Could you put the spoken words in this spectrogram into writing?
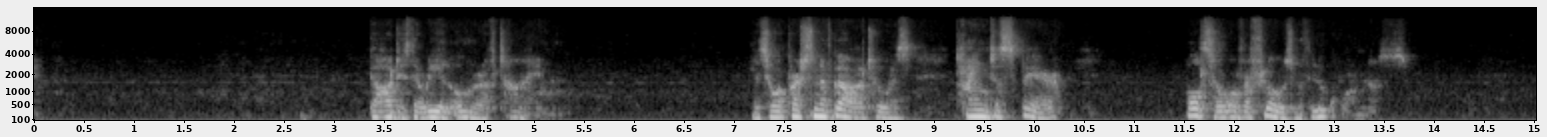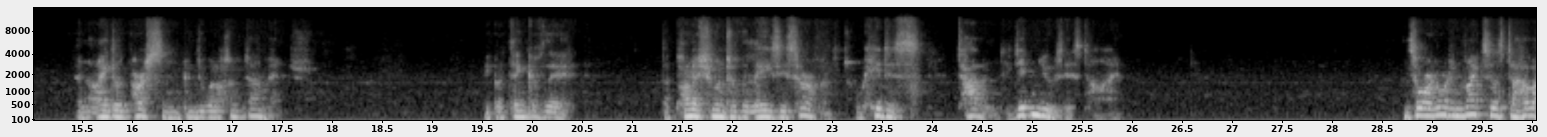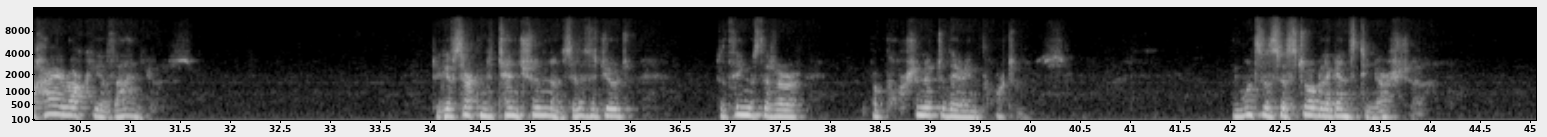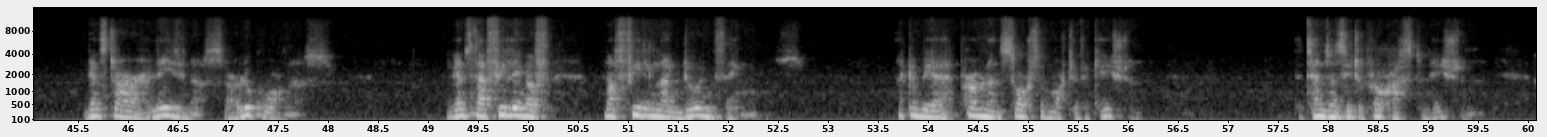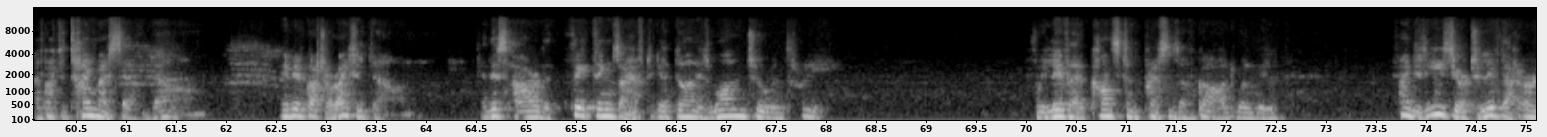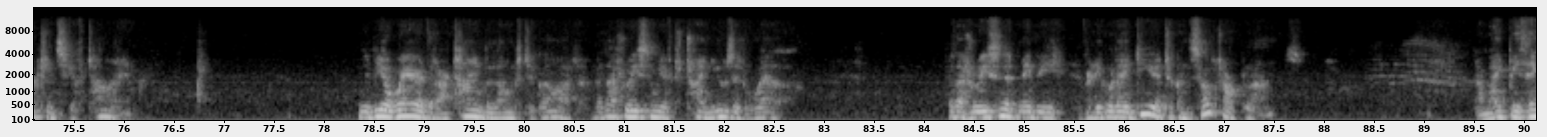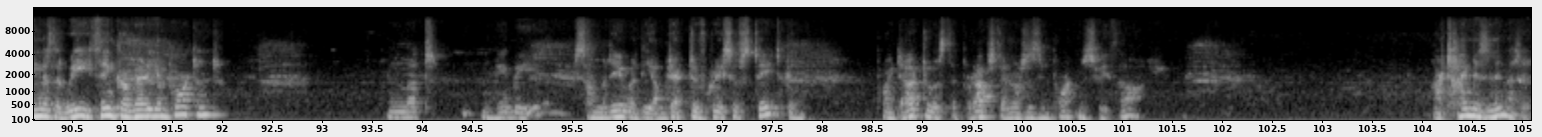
God is the real owner of time. And so a person of God who has time to spare also overflows with lukewarmness. An idle person can do a lot of damage. We could think of the, the punishment of the lazy servant who hid his talent. He didn't use his time. And so our Lord invites us to have a hierarchy of values, to give certain attention and solicitude to things that are proportionate to their importance. He wants us to struggle against inertia, against our laziness, our lukewarmness, against that feeling of not feeling like doing things. That can be a permanent source of mortification the tendency to procrastination. I've got to time myself down. Maybe I've got to write it down. In this hour, the three things I have to get done is one, two, and three. If we live a constant presence of God, well, we'll find it easier to live that urgency of time. We'll be aware that our time belongs to God. For that reason, we have to try and use it well. For that reason, it may be a very good idea to consult our plans. There might be things that we think are very important, but maybe somebody with the objective grace of state can point out to us that perhaps they're not as important as we thought. Our time is limited.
